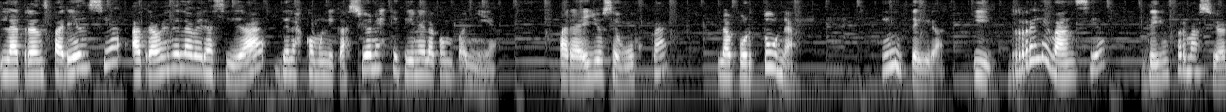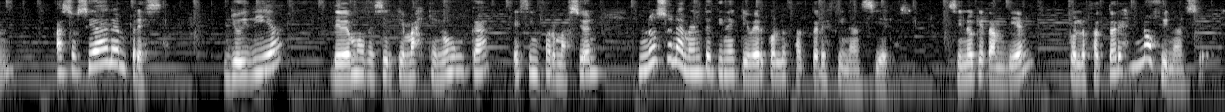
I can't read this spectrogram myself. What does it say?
la transparencia a través de la veracidad de las comunicaciones que tiene la compañía. Para ello se busca la oportuna, íntegra y relevancia de información asociada a la empresa. Y hoy día debemos decir que más que nunca esa información no solamente tiene que ver con los factores financieros, sino que también con los factores no financieros.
